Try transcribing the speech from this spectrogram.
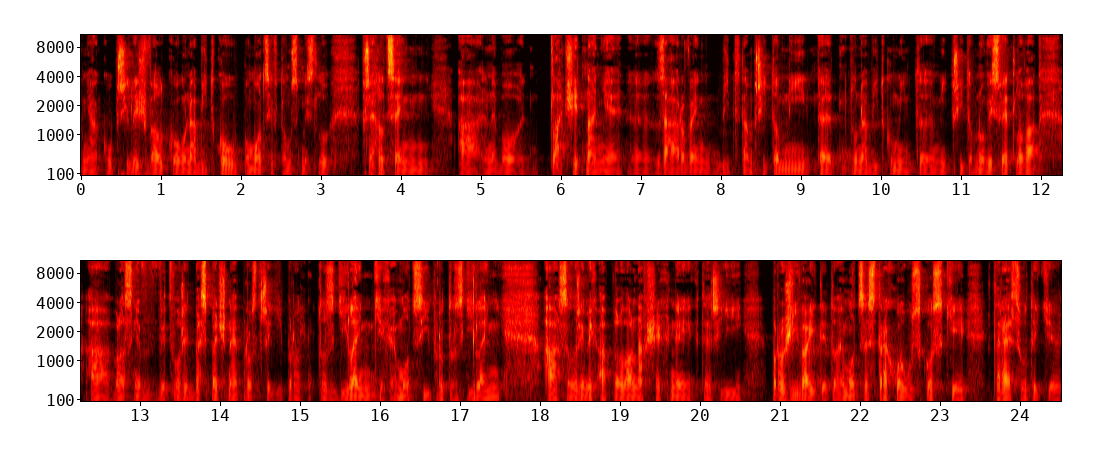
nějakou příliš velkou nabídkou pomoci v tom smyslu přehlcení a nebo tlačit na ně. Zároveň být tam přítomný, tu nabídku mít, mít přítomnou, vysvětlovat a vlastně vytvořit bezpečné prostředí pro to sdílení těch emocí, pro to sdílení. A samozřejmě bych apeloval na všechny, kteří prožívají tyto emoce strachu a které jsou teď eh,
